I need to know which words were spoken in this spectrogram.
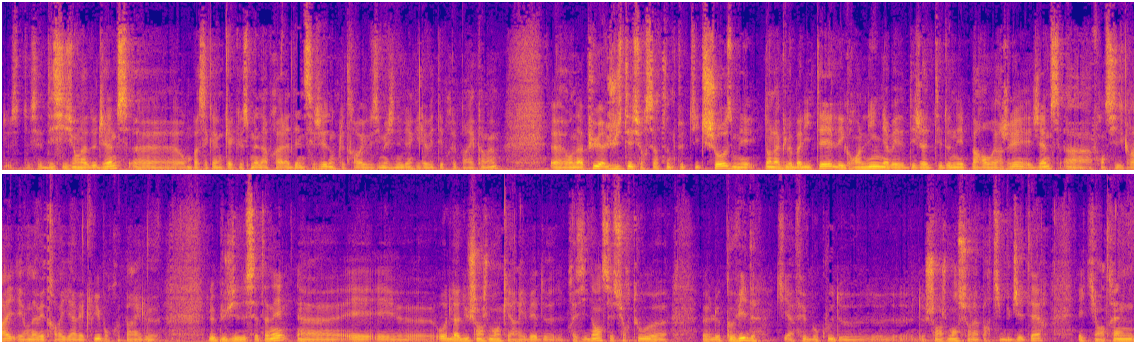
de, cette décision-là de James, euh, on passait quand même quelques semaines après à la DNCG, donc le travail, vous imaginez bien qu'il avait été préparé quand même. Euh, on a pu ajuster sur certaines petites choses, mais dans la globalité, les grandes lignes avaient déjà été données par ORG et James à Francis Gray, et on avait travaillé avec lui pour préparer le, le budget de cette année. Euh, et, et euh, au-delà du changement qui est arrivé de, de président, c'est surtout euh, le Covid qui a fait beaucoup de, de, de changements sur la partie budgétaire et qui entraîne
